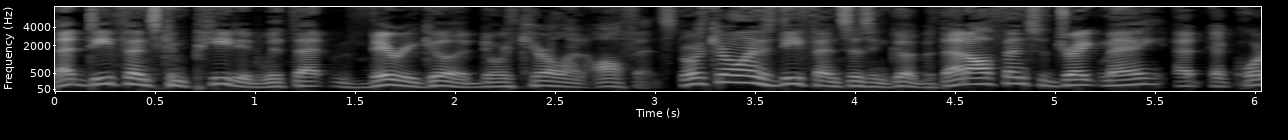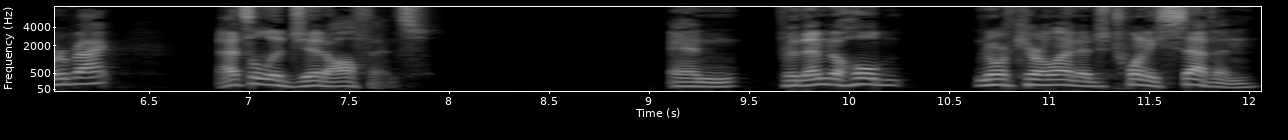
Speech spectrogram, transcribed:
That defense competed with that very good North Carolina offense. North Carolina's defense isn't good, but that offense with Drake Maye at, at quarterback, that's a legit offense. And for them to hold North Carolina to 27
